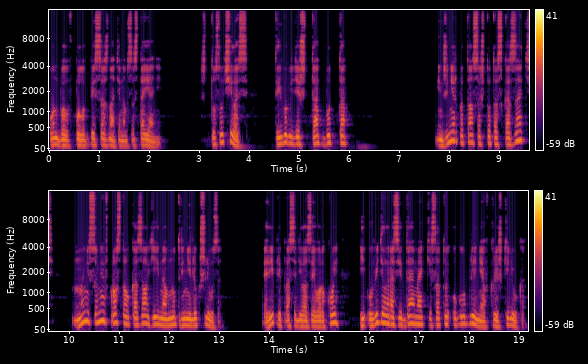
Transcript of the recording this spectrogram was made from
Он был в полубессознательном состоянии. «Что случилось? Ты выглядишь так, будто...» Инженер пытался что-то сказать, но не сумев, просто указал ей на внутренний люк шлюза. Рипли просадила за его рукой и увидела разъедаемое кислотой углубление в крышке люка.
